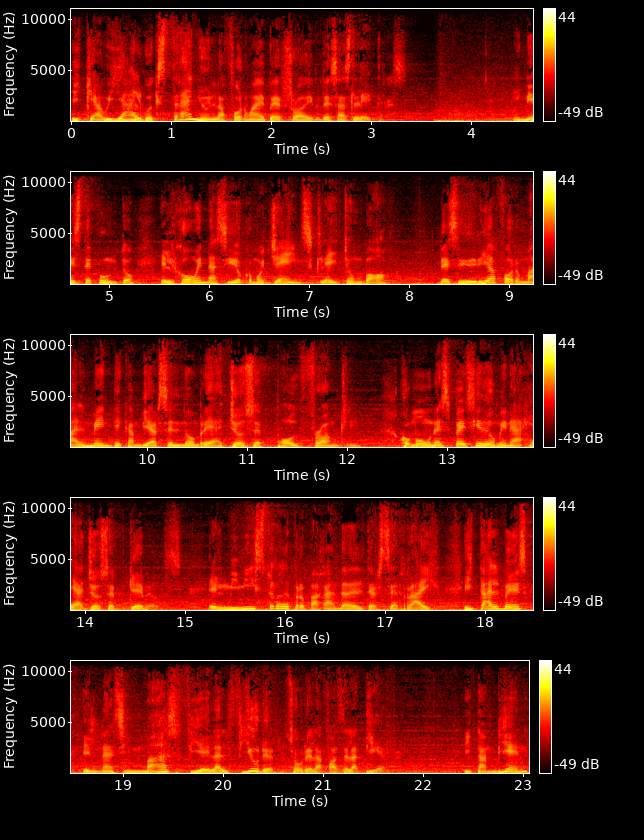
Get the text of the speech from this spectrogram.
y que había algo extraño en la forma de persuadir de esas letras. En este punto, el joven nacido como James Clayton Baugh decidiría formalmente cambiarse el nombre a Joseph Paul Franklin, como una especie de homenaje a Joseph Goebbels, el ministro de propaganda del Tercer Reich y tal vez el nazi más fiel al Führer sobre la faz de la Tierra. Y también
